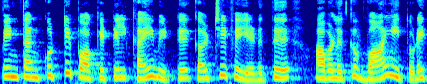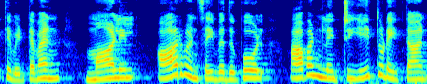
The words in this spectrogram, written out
பின் தன் குட்டி பாக்கெட்டில் கைவிட்டு கர்ச்சீஃபை எடுத்து அவளுக்கு வாயை துடைத்து விட்டவன் மாலில் ஆர்வன் செய்வது போல் அவன் நெற்றியை துடைத்தான்.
